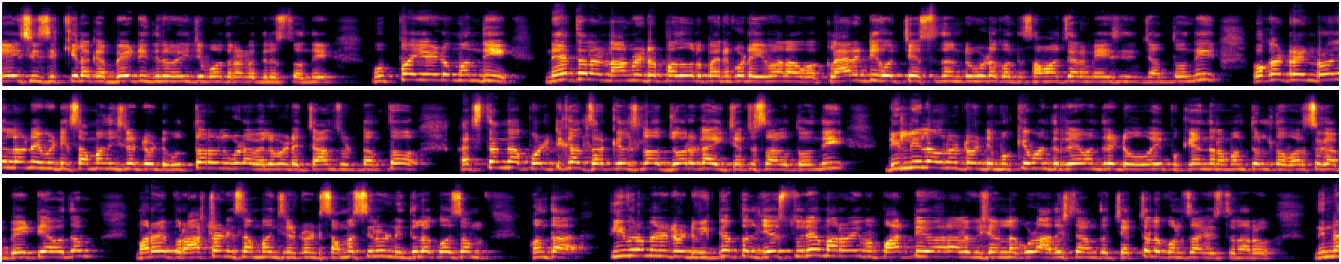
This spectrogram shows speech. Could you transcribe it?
ఏఐసీసీ కీలక భేటీ నిర్వహించబోతున్నట్టు తెలుస్తుంది. ముప్పై ఏడు మంది నేతల నామినేటెడ్ పదవులపైన కూడా ఇవాళ ఒక క్లారిటీ వచ్చేస్తుందంటూ కూడా కొంత సమాచారం ఏసీ నుంచి అందుతుంది. ఒకటి రెండు రోజుల్లోనే వీటికి సంబంధించినటువంటి ఉత్తర్వులు కూడా వెలువడే ఛాన్స్ ఉండటంతో ఖచ్చితంగా పొలిటికల్ సర్కిల్స్లో జోరుగా ఈ చర్చ సాగుతోంది. ఢిల్లీలో ఉన్నటువంటి ముఖ్యమంత్రి రేవంత్ రెడ్డి ఓవైపు కేంద్ర మంత్రులతో వరుసగా భేటీ అవుదాం. మరోవైపు రాష్ట్రానికి సంబంధించినటువంటి సమస్యలు నిధుల కోసం కొంత తీవ్రమైనటువంటి విజ్ఞప్తులు చేస్తూనే మరోవైపు పార్టీ వివరాల విషయంలో కూడా అధిష్టానంతో చర్చలు కొనసాగిస్తున్నారు. నిన్న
